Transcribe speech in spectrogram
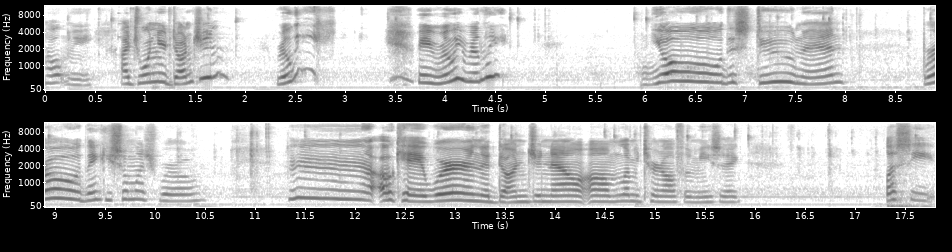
Help me. I join your dungeon? Really? Wait, really, really? Yo, this dude, man. Bro, thank you so much, bro. Hmm, okay, we're in the dungeon now. Um, let me turn off the music. Let's see.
